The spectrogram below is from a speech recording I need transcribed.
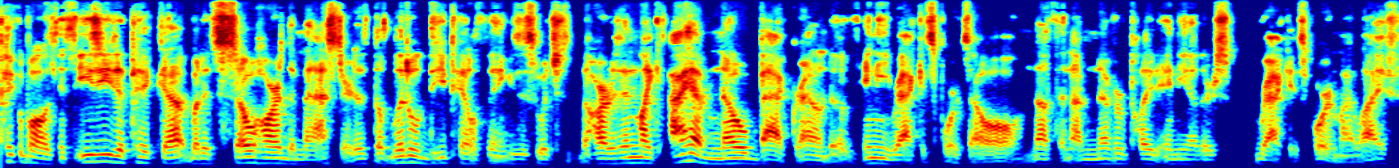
pickleball. It's easy to pick up, but it's so hard to master. The little detail things is which the hardest. And like, I have no background of any racket sports at all. Nothing. I've never played any other racket sport in my life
